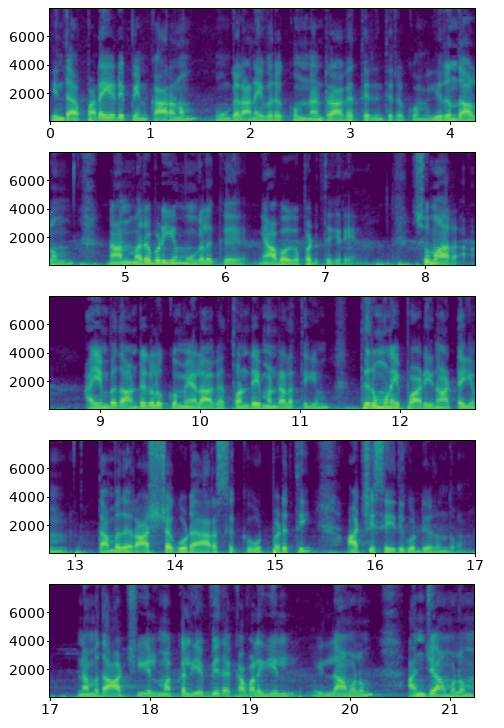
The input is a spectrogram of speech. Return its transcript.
இந்த படையெடுப்பின் காரணம் உங்கள் அனைவருக்கும் நன்றாக தெரிந்திருக்கும். இருந்தாலும் நான் மறுபடியும் உங்களுக்கு ஞாபகப்படுத்துகிறேன். சுமார் ஐம்பது ஆண்டுகளுக்கும் மேலாக தொண்டை மண்டலத்தையும் திருமுனைப்பாடி நாட்டையும் தமது ராஷ்டிரகூட அரசுக்கு உட்படுத்தி ஆட்சி செய்து கொண்டிருந்தோம். நமது ஆட்சியில் மக்கள் எவ்வித கவலையில் இல்லாமலும் அஞ்சாமலும்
